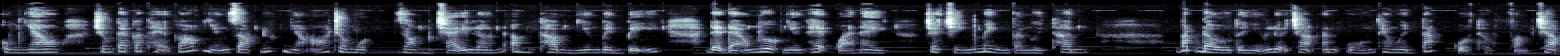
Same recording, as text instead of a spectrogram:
Cùng nhau, chúng ta có thể góp những giọt nước nhỏ trong một dòng chảy lớn âm thầm nhưng bền bỉ để đảo ngược những hệ quả này cho chính mình và người thân. Bắt đầu từ những lựa chọn ăn uống theo nguyên tắc của thực phẩm chậm.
